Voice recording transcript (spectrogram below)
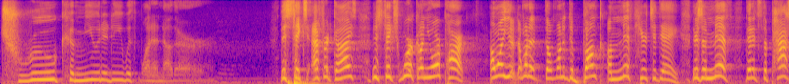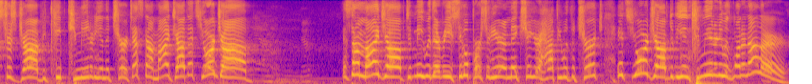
true community with one another. This takes effort, guys. This takes work on your part. I want, you, I, want to, I want to debunk a myth here today. There's a myth that it's the pastor's job to keep community in the church. That's not my job, that's your job. It's not my job to meet with every single person here and make sure you're happy with the church. It's your job to be in community with one another.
